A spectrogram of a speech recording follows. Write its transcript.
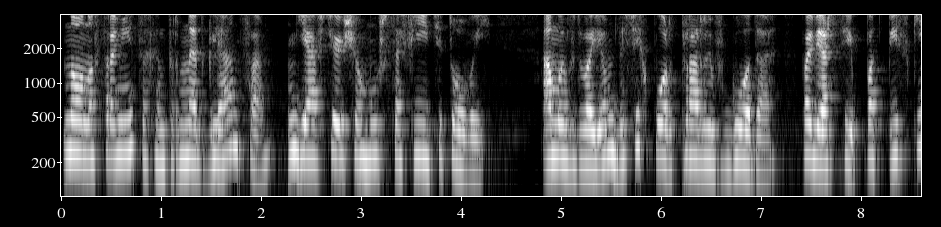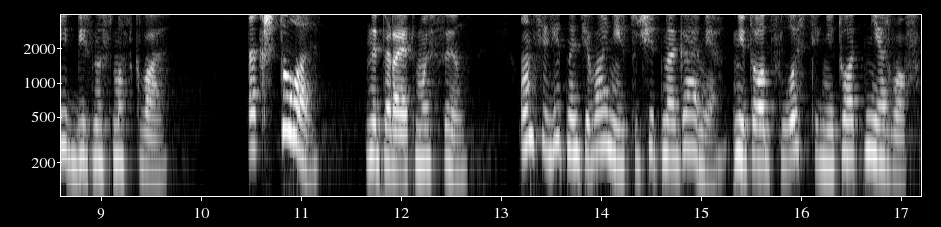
Но на страницах интернет-глянца я все еще муж Софии Титовой, а мы вдвоем до сих пор прорыв года по версии подписки «Бизнес Москва». «Так что?» – напирает мой сын. Он сидит на диване и стучит ногами, не то от злости, не то от нервов.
